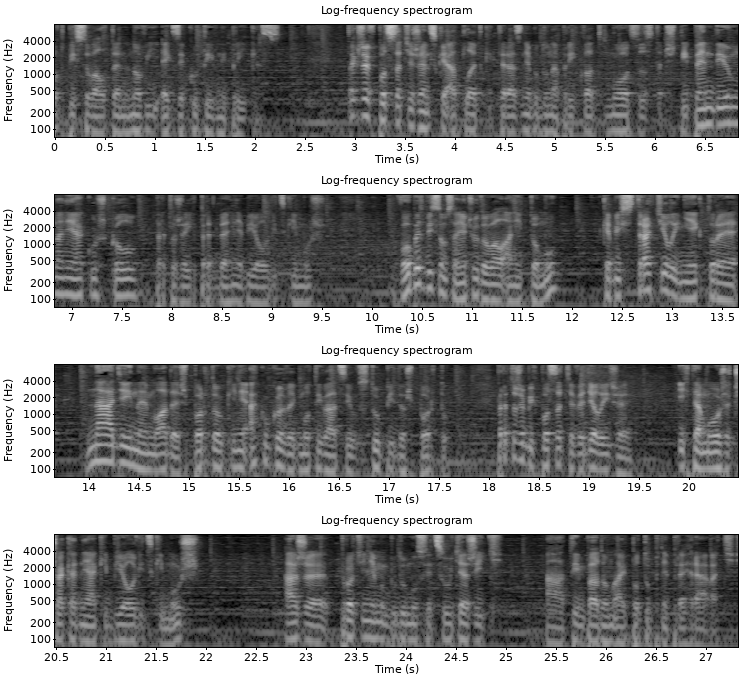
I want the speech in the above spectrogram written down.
podpisoval ten nový exekutívny príkaz. Takže v podstate ženské atlétky teraz nebudú napríklad môcť dostať štipendium na nejakú školu, pretože ich predbehne biologický muž. Vôbec by som sa nečudoval ani tomu, keby stratili niektoré nádejné mladé športovky akúkoľvek motiváciu vstúpiť do športu. Pretože by v podstate vedeli, že ich tam môže čakať nejaký biologický muž, a že proti nemu budú musieť súťažiť a tým pádom aj potupne prehrávať.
